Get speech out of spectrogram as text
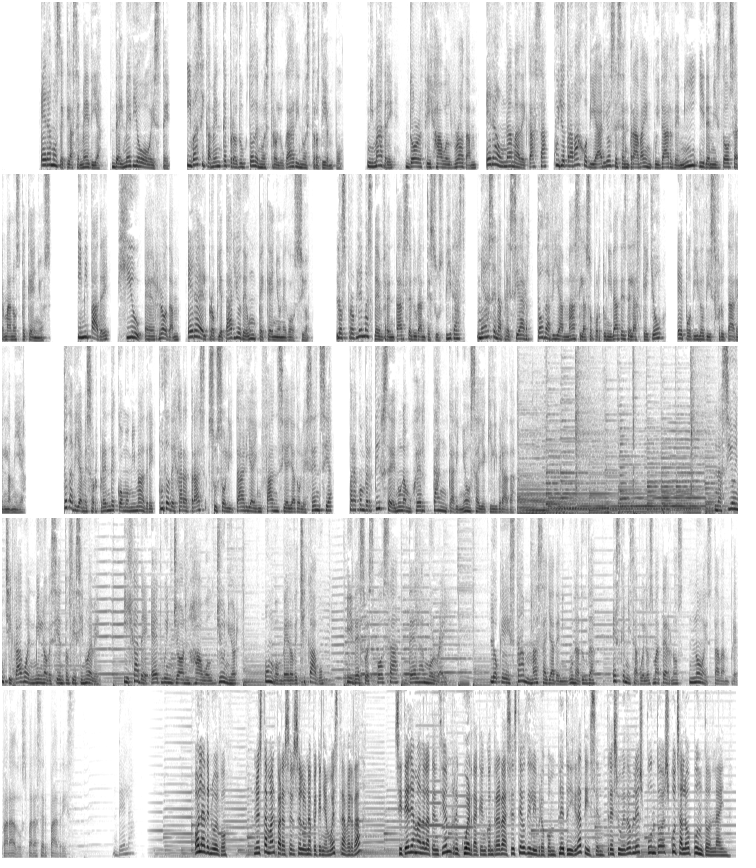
Éramos de clase media, del medio oeste, y básicamente producto de nuestro lugar y nuestro tiempo. Mi madre, Dorothy Howell Rodham, era una ama de casa cuyo trabajo diario se centraba en cuidar de mí y de mis dos hermanos pequeños, y mi padre, Hugh E. Rodham, era el propietario de un pequeño negocio. Los problemas de enfrentarse durante sus vidas me hacen apreciar todavía más las oportunidades de las que yo he podido disfrutar en la mía. Todavía me sorprende cómo mi madre pudo dejar atrás su solitaria infancia y adolescencia para convertirse en una mujer tan cariñosa y equilibrada. Nació en Chicago en 1919, hija de Edwin John Howell Jr., un bombero de Chicago, y de su esposa Della Murray. Lo que está más allá de ninguna duda es que mis abuelos maternos no estaban preparados para ser padres. Della. Hola de nuevo. No está mal para ser solo una pequeña muestra, ¿verdad? Si te ha llamado la atención, recuerda que encontrarás este audiolibro completo y gratis en www.escúchalo.online.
